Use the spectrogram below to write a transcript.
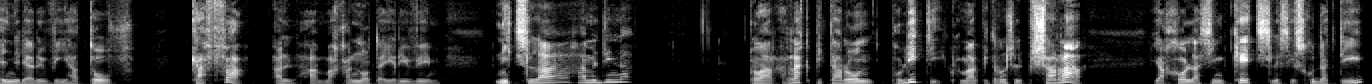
הנרי הרביעי הטוב כפה על המחנות היריבים, ניצלה המדינה. כלומר, רק פתרון פוליטי, כלומר פתרון של פשרה, יכול לשים קץ לסכסוך דתי,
